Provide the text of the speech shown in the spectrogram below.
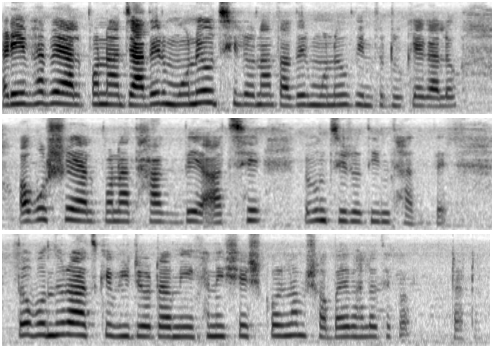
আর এইভাবে আলপনা, যাদের মনেও ছিল না, তাদের মনেও কিন্তু ঢুকে গেল। অবশ্যই আলপনা থাকবে, আছে এবং চিরদিন থাকবে। তো বন্ধুরা, আজকে ভিডিওটা আমি এখানেই শেষ করলাম। সবাই ভালো থেকো। টাটা।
